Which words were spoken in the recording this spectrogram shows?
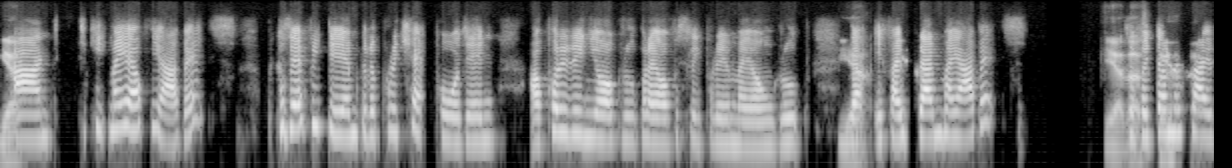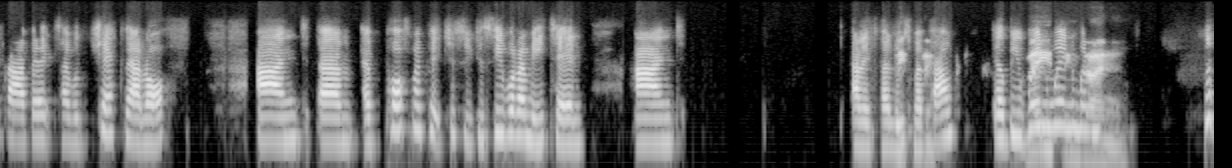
Yeah. and to keep my healthy habits because every day I'm going to put a check board in. I'll put it in your group, but I obviously put it in my own group. Yeah. That if I've done my habits, Yeah. so if I've done my perfect. five habits, I will check that off, and um, I post my picture so you can see what I'm eating, and and if I lose my pound, it'll be win win.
